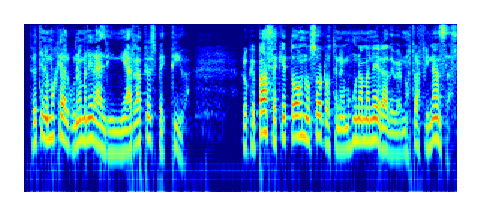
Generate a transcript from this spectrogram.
Entonces tenemos que de alguna manera alinear la perspectiva. Lo que pasa es que todos nosotros tenemos una manera de ver nuestras finanzas.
